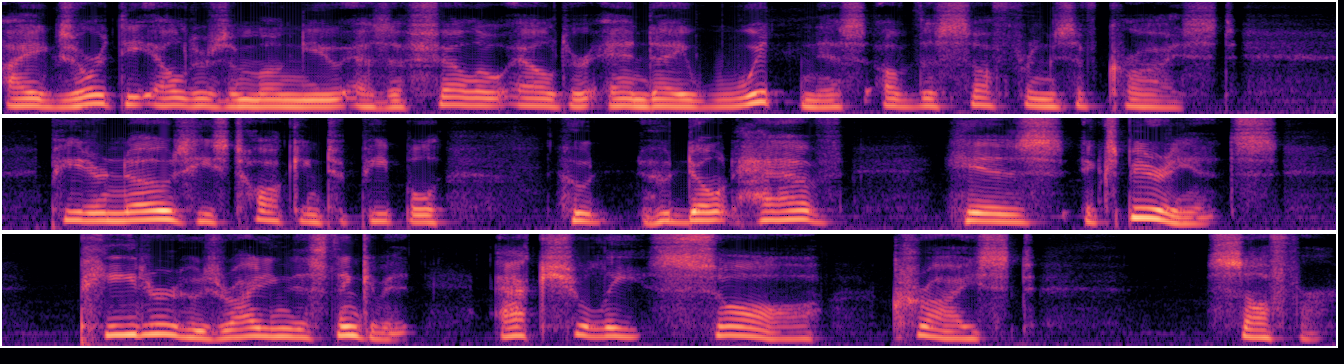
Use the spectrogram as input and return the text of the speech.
I exhort the elders among you as a fellow elder and a witness of the sufferings of Christ. Peter knows he's talking to people who, who don't have his experience. Peter, who's writing this, think of it, actually saw Christ suffer.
